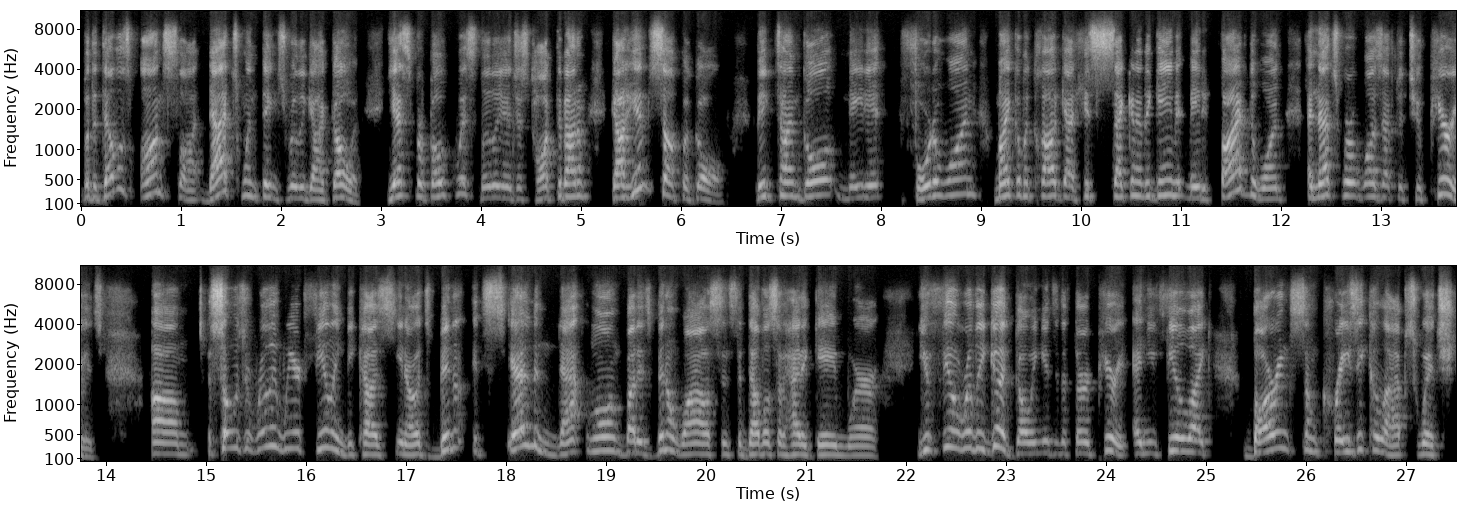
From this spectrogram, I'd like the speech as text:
But the Devils' onslaught, that's when things really got going. Jesper Boqvist, literally, I just talked about him, got himself a goal. Big time goal made it four to one. Michael McLeod got his second of the game. It made it five to one. And that's where it was after two periods. Um, so it was a really weird feeling because, you know, it's been, it's, it hasn't been that long, but it's been a while since the Devils have had a game where you feel really good going into the third period. And you feel like, barring some crazy collapse, which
